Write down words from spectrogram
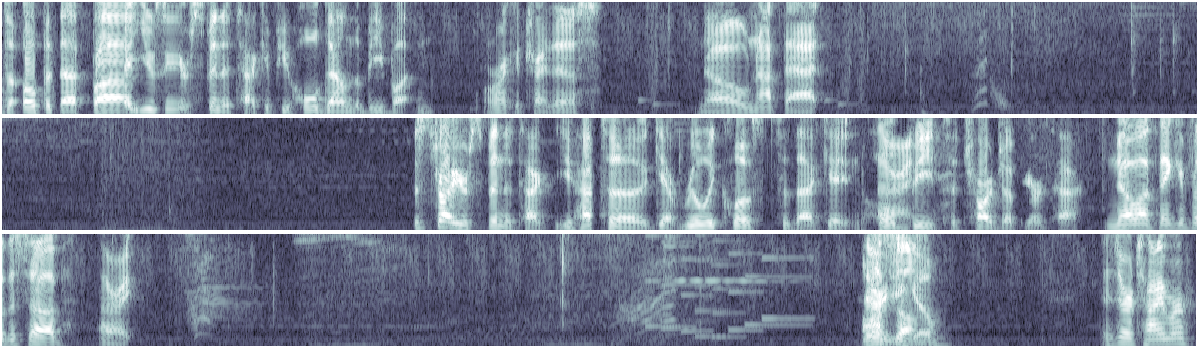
to open that by using your spin attack if you hold down the B button. Or I could try this. No, not that. Just try your spin attack. You have to get really close to that gate and hold Alright. B to charge up your attack. Noah, thank you for the sub. Alright. There awesome. you go. Is there a timer?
